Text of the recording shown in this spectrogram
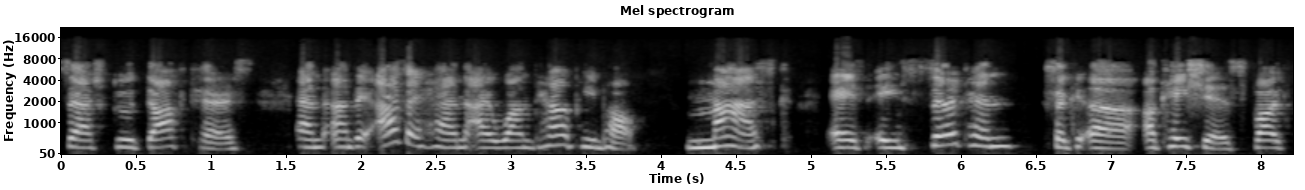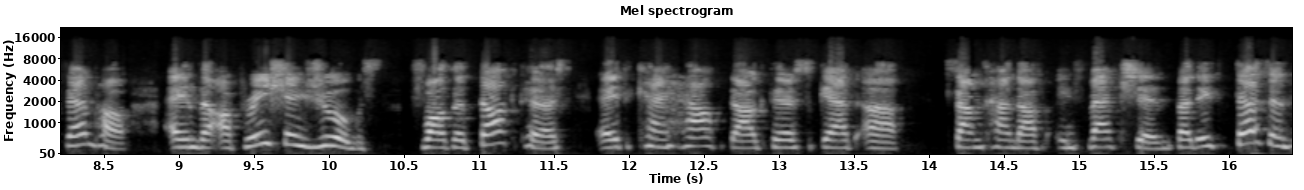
such good doctors. And on the other hand, I want to tell people mask is in certain uh, occasions. For example, in the operation rooms for the doctors, it can help doctors get uh, some kind of infection, but it doesn't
